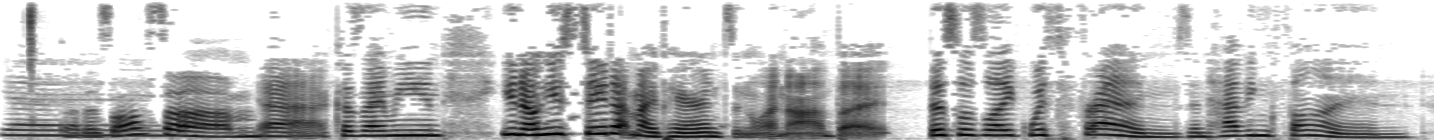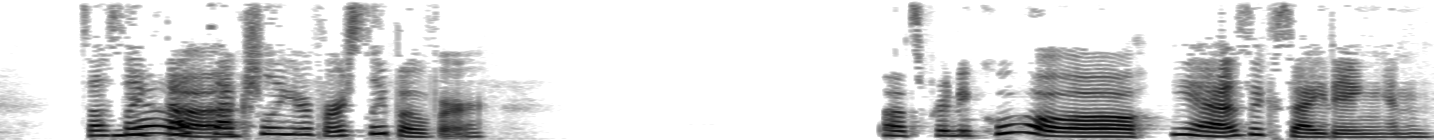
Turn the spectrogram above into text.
Yay. That is awesome. Yeah, because I mean, you know, he stayed at my parents and whatnot, but this was like with friends and having fun. So I was like, that's actually your first sleepover. That's pretty cool. Yeah, it was exciting, and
